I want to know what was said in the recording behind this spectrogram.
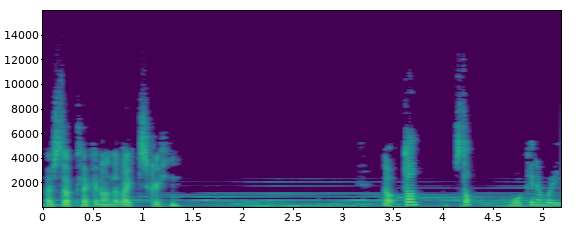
I was still clicking on the right screen. no, don't stop walking away.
